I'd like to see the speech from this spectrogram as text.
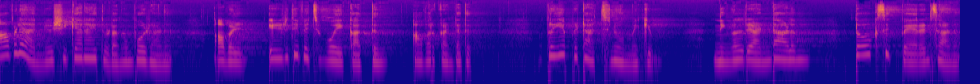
അവളെ അന്വേഷിക്കാനായി തുടങ്ങുമ്പോഴാണ് അവൾ എഴുതി വെച്ചു പോയ കത്ത് അവർ കണ്ടത്. പ്രിയപ്പെട്ട അച്ഛനും അമ്മയ്ക്കും. നിങ്ങൾ രണ്ടാളും ടോക്സിക് പേരൻസ് ആണ്.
